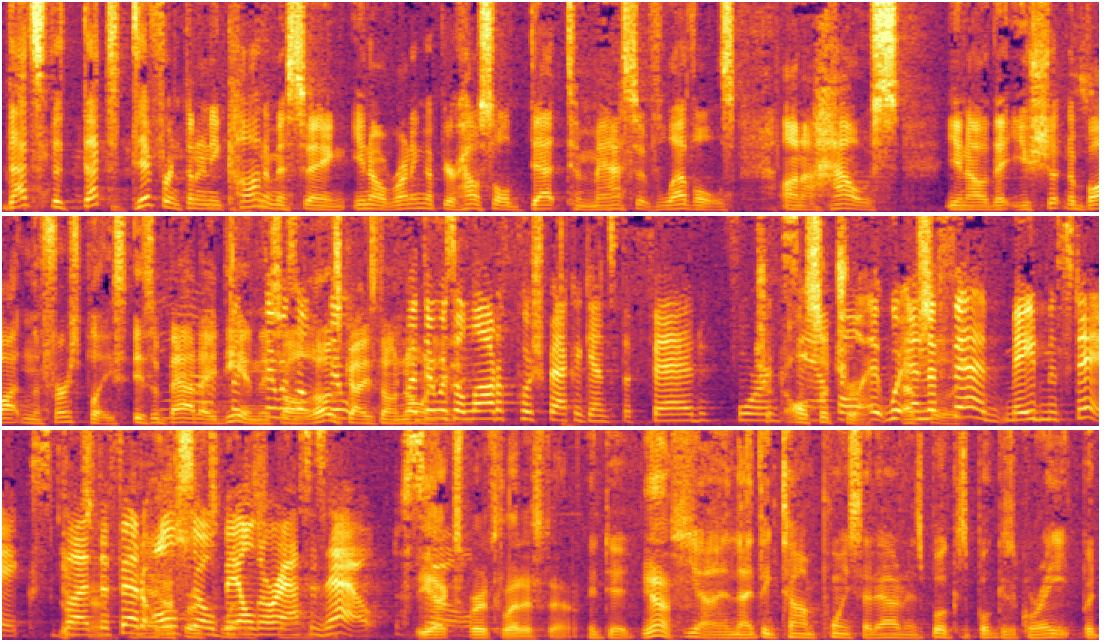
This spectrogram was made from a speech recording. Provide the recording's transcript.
That's, the, that's different than an economist saying, you know, running up your household debt to massive levels on a house. You know that you shouldn't have bought in the first place is a bad Yeah, idea, and they there say, was "Oh, a- those there- guys don't know." But there was a anything." lot of pushback against the Fed, for True. example. Also true. It w- and the Fed made mistakes, but the Fed Yeah, also bailed our down. asses out. The experts let us down. They did. Yes. Yeah, and I think Tom points that out in his book. His book is great, but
